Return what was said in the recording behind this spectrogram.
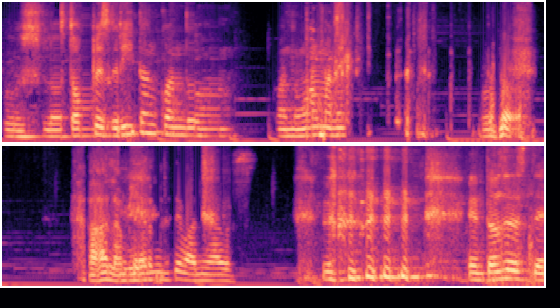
pues los topes gritan cuando, cuando uno maneja. ah, la mierda. baneados. Entonces, este,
